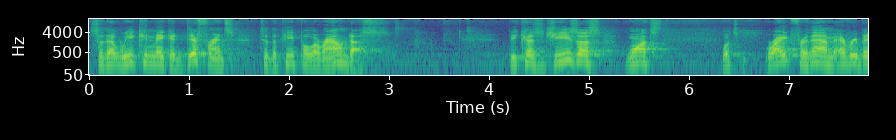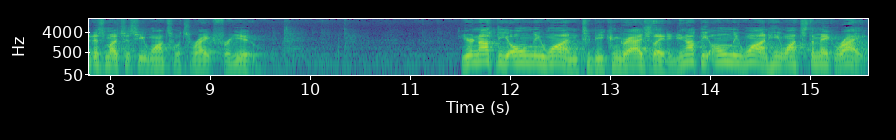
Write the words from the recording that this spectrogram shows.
so that we can make a difference to the people around us. Because Jesus wants what's right for them every bit as much as he wants what's right for you. You're not the only one to be congratulated. You're not the only one he wants to make right.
